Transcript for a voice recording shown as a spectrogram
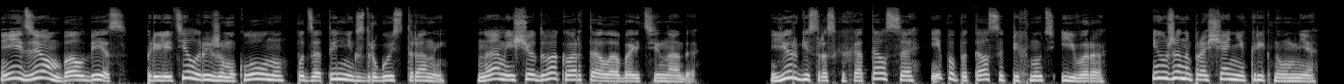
«Идем, балбес!» — прилетел рыжему клоуну подзатыльник с другой стороны. «Нам еще два квартала обойти надо». Йоргис расхохотался и попытался пихнуть Ивара. И уже на прощание крикнул мне.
